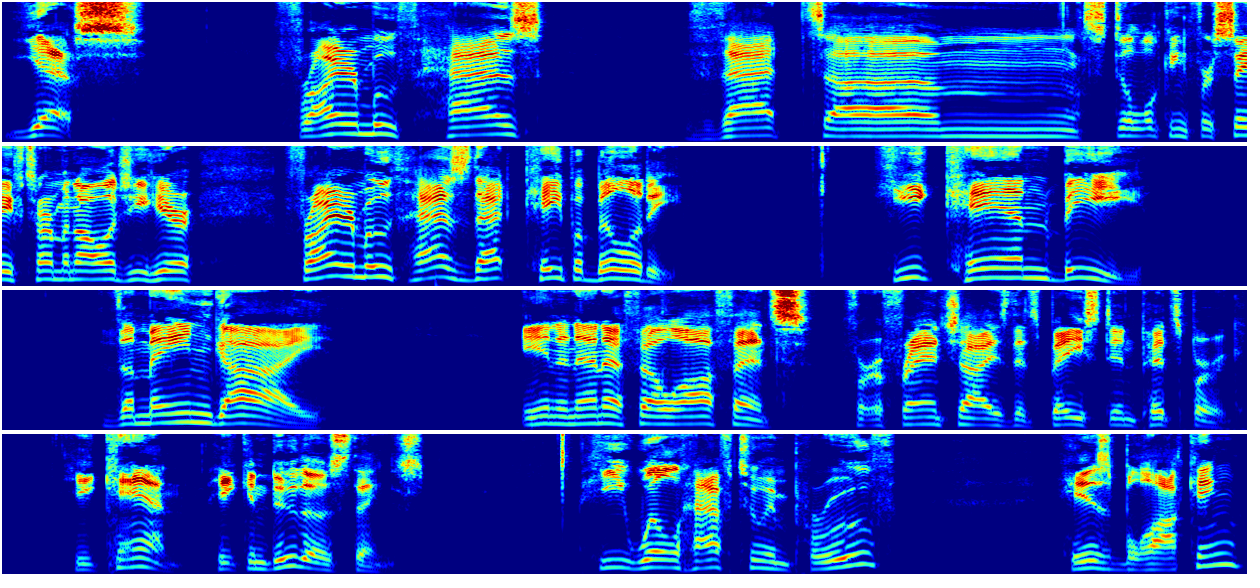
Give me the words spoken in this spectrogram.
yes, Freiermuth has that. Um, still looking for safe terminology here. Freiermuth has that capability. He can be the main guy in an NFL offense for a franchise that's based in Pittsburgh. He can. He can do those things. He will have to improve his blocking,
